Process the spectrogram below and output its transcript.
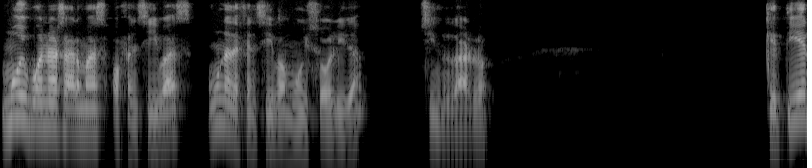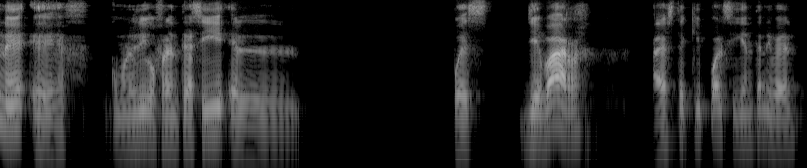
Muy buenas armas ofensivas, una defensiva muy sólida, sin dudarlo que tiene, eh, como les digo, frente a sí, el, pues, llevar a este equipo al siguiente nivel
